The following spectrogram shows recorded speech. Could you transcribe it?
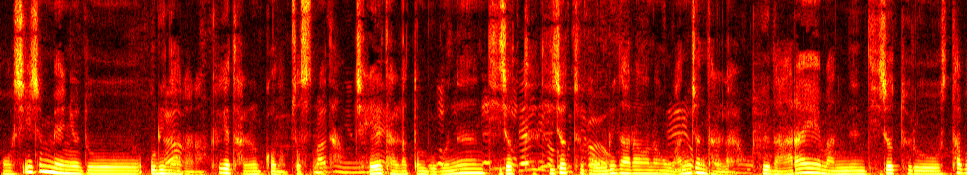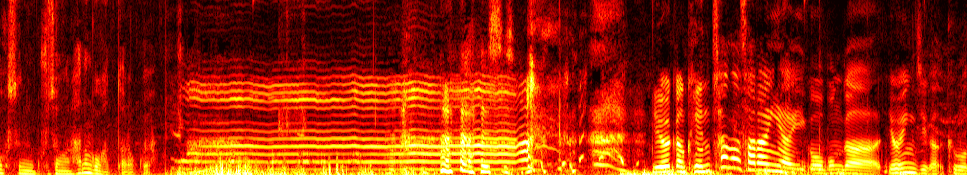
어, 시즌 메뉴도 우리나라랑 크게 다를 건 없었습니다. 제일 달랐던 부분은 디저트. 디저트가 우리나라랑 완전 달라요. 그 나라에 맞는 디저트로 스타벅스는 구성을 하는 것 같더라고요. 이거 약간 괜찮아 사랑이야 이거 뭔가 여행지가 그거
